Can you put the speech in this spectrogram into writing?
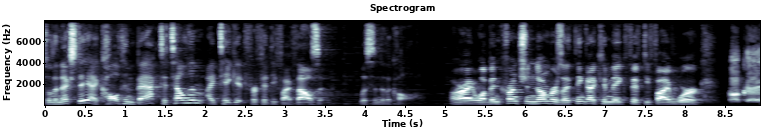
So the next day I called him back to tell him I'd take it for 55,000. Listen to the call. All right, well I've been crunching numbers. I think I can make 55 work. Okay.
